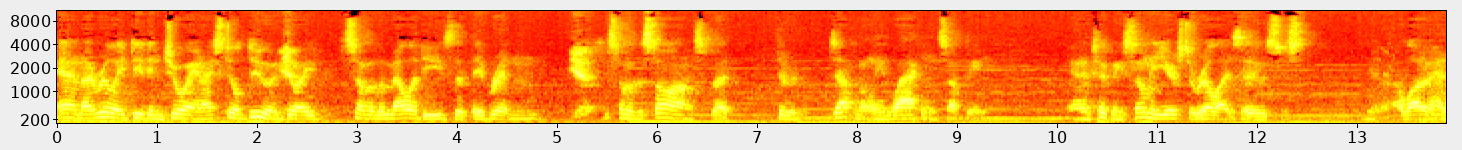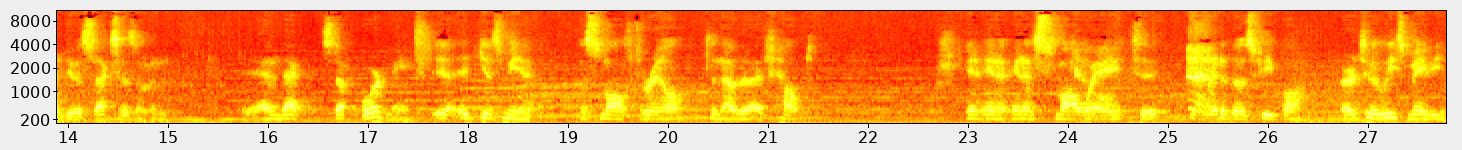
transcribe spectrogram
and I really did enjoy, and I still do enjoy some of the melodies that they've written Yeah. some of the songs, but they're definitely lacking something. And it took me so many years to realize that it was just, you know, a lot of it had to do with sexism, and and that stuff bored me. It, it gives me a, a small thrill to know that I've helped in, in, a, in a small way to get rid of those people, or to at least maybe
